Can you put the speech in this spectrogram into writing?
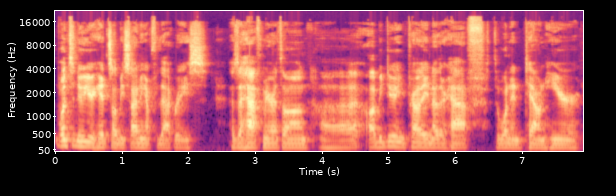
once the new year hits, I'll be signing up for that race as a half marathon. Uh, I'll be doing probably another half, the one in town here.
